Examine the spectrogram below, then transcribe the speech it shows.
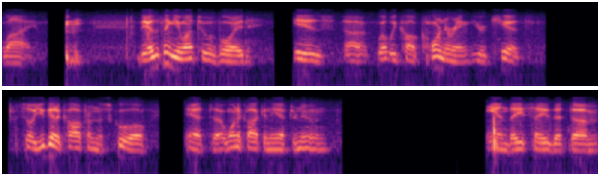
lie. the other thing you want to avoid is uh, what we call cornering your kids. So you get a call from the school at uh, 1 o'clock in the afternoon, and they say that um,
